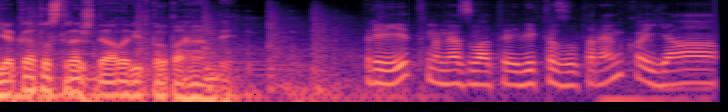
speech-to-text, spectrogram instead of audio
яка постраждала від пропаганди. Привіт, мене звати Віктор Золотаренко. Я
